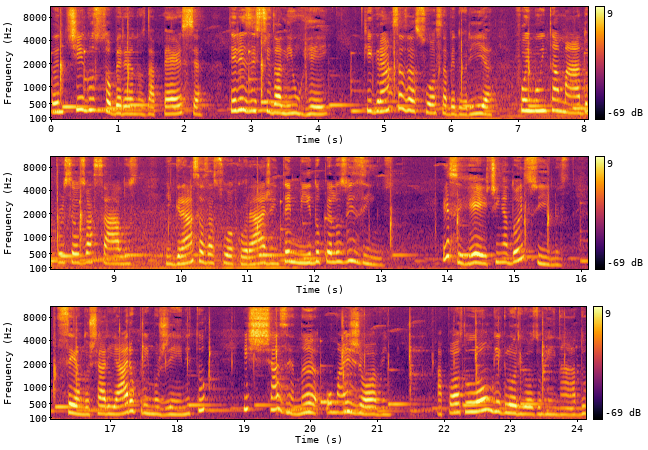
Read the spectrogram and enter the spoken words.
antigos soberanos da Pérsia, ter existido ali um rei que, graças à sua sabedoria, foi muito amado por seus vassalos e, graças à sua coragem, temido pelos vizinhos. Esse rei tinha dois filhos, sendo Shariar o primogênito e Shazenã o mais jovem. Após longo e glorioso reinado,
